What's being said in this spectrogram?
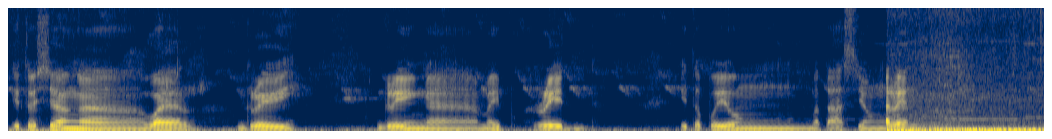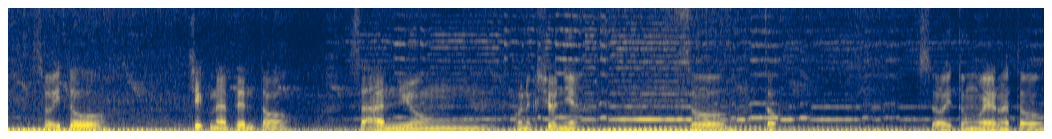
ito siyang ah, wire gray gray ah, may red. Ito po yung mataas yung current so ito check natin to saan yung connection niya. So ito. So itong wire na to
